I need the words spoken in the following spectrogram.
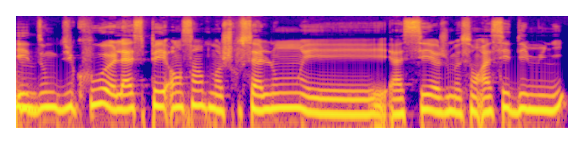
Et Mhm. donc, du coup, euh, l'aspect enceinte, moi, je trouve ça long et assez, euh, je me sens assez démunie.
